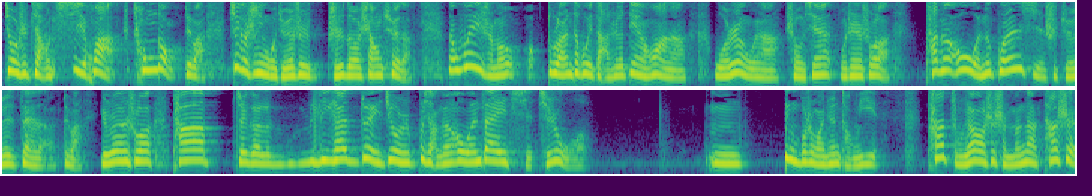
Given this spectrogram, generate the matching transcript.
就是讲气话、冲动，对吧？这个事情我觉得是值得商榷的。那为什么杜兰特会打这个电话呢？我认为啊，首先我之前说了，他跟欧文的关系是绝对在的，对吧？有人说他这个离开队就是不想跟欧文在一起，其实我，嗯，并不是完全同意。他主要是什么呢？他是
